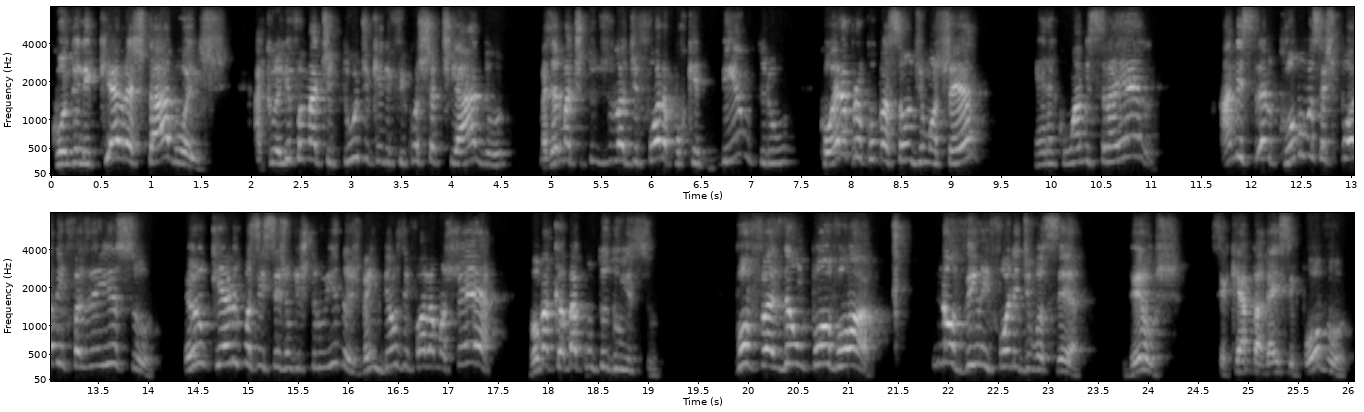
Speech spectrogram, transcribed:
quando ele quebra as tábuas, aquilo ali foi uma atitude que ele ficou chateado, mas era uma atitude do lado de fora, porque dentro, qual era a preocupação de Moshe? Era com Am Israel. Am Israel, como vocês podem fazer isso? Eu não quero que vocês sejam destruídos. Vem Deus e fala, Moshe, vamos acabar com tudo isso. Vou fazer um povo, ó, novinho em folha de você. Deus, você quer apagar esse povo?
